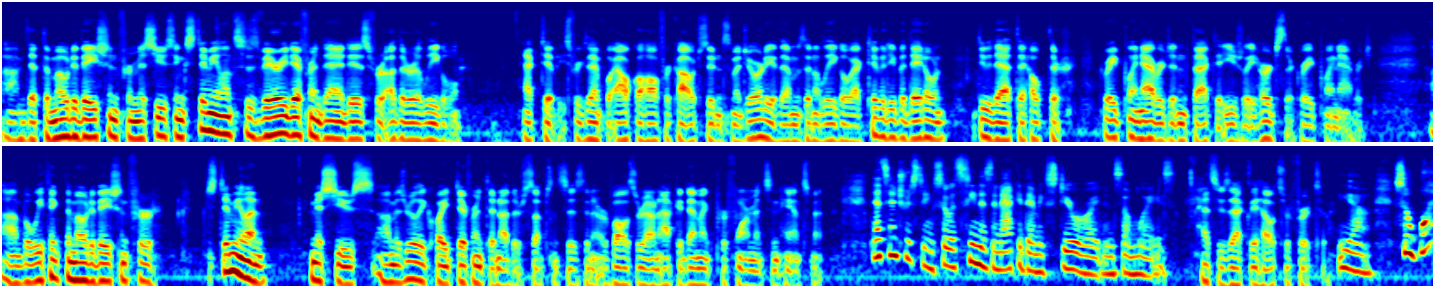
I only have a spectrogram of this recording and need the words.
um, that the motivation for misusing stimulants is very different than it is for other illegal activities. For example, alcohol for college students, the majority of them is an illegal activity, but they don't do that to help their grade point average. In fact, it usually hurts their grade point average. Um, but we think the motivation for stimulant misuse um, is really quite different than other substances, and it revolves around academic performance enhancement. That's interesting. So it's seen as an academic steroid in some ways. That's exactly how it's referred to. Yeah. So why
